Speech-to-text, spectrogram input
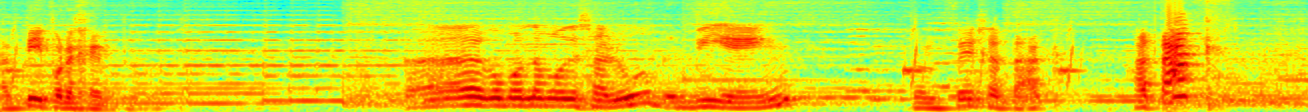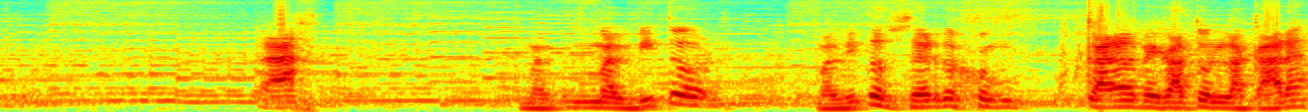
A ti, por ejemplo. Ah, ¿Cómo andamos de salud? Bien. Entonces, atac. ¡Atac! ¡Ah! Mal- malditos. Malditos cerdos con cara de gato en la cara.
